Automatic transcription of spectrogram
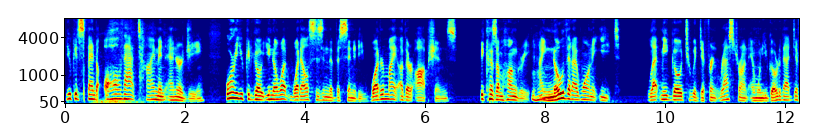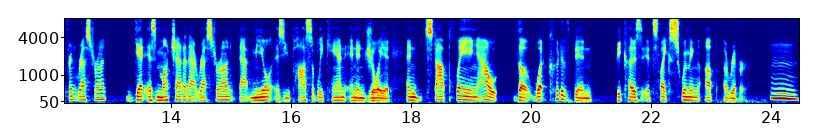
You could spend all that time and energy. Or you could go, you know what? What else is in the vicinity? What are my other options? Because I'm hungry. I mm-hmm. know that I want to eat. Let me go to a different restaurant. And when you go to that different restaurant, get as much out of that restaurant, that meal as you possibly can and enjoy it and stop playing out the what could have been because it's like swimming up a river. Mm.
